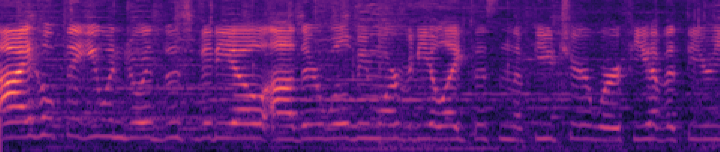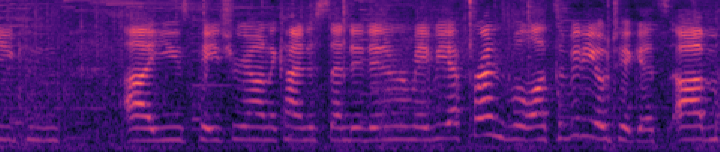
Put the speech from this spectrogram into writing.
I hope that you enjoyed this video. Uh, there will be more video like this in the future, where if you have a theory, you can uh, use Patreon to kind of send it in, or maybe have friends with lots of video tickets. Um,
